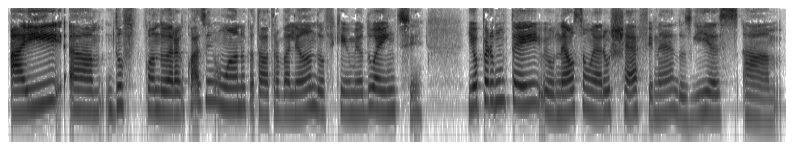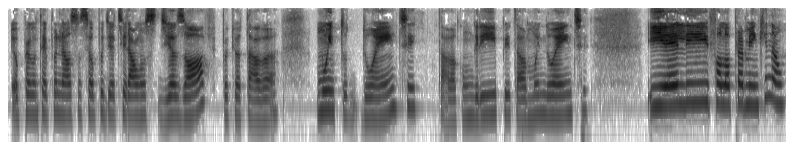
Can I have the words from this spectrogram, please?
aí, um, do, quando era quase um ano que eu estava trabalhando, eu fiquei meio doente. E eu perguntei, o Nelson era o chefe, né, dos guias. Um, eu perguntei pro Nelson se eu podia tirar uns dias off, porque eu estava muito doente, estava com gripe, estava muito doente. E ele falou para mim que não,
